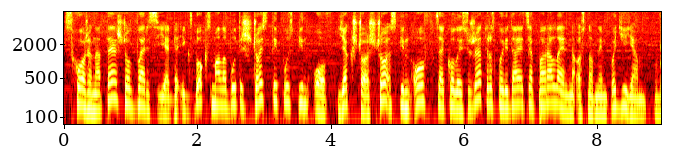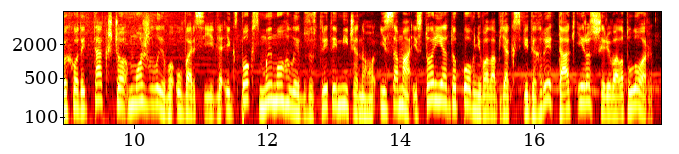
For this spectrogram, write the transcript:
Схоже на те, що версія для Xbox мала бути щось типу спін-офф. Якщо що, спін-офф – це коли сюжет розповідається паралельно основним подіям. Виходить так, що можливо у версії для Xbox ми могли б зустріти міченого, і сама історія доповнювала б як світ гри, так і розширювала б лор.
